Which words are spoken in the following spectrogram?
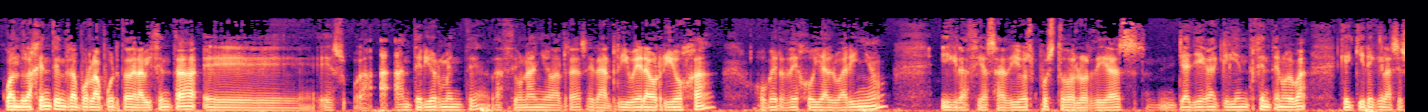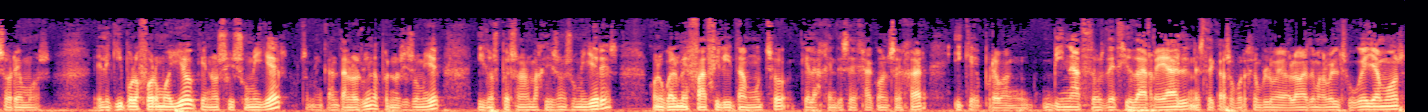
cuando la gente entra por la puerta de la Vicenta, eh, es, anteriormente, hace un año atrás, era Ribera o Rioja, o Verdejo y Albariño, y gracias a Dios pues todos los días ya llega cliente, gente nueva que quiere que la asesoremos. El equipo lo formo yo, que no soy sumiller, me encantan los vinos, pero no soy sumiller, y dos personas más que son sumilleres, con lo cual me facilita mucho que la gente se deje aconsejar y que prueban vinazos de Ciudad Real, en este caso, por ejemplo, me hablabas de Marbel Suguellamos,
